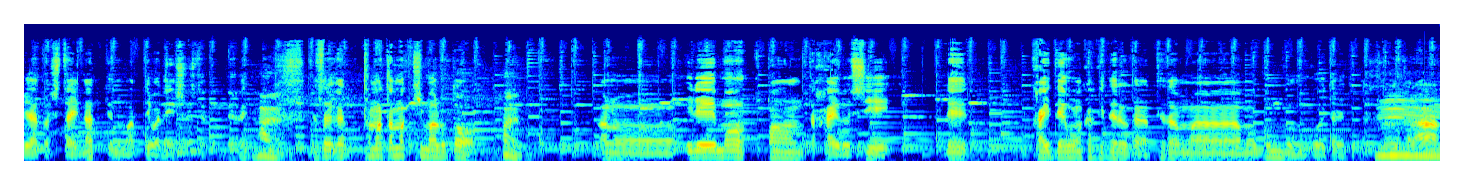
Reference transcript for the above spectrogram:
ビラとしたいなっていうのもあって今練習してるんだよね。はい。でそれがたまたま決まると、はい。あのー入れもポーンって入るし、で、回転はかけてるから手玉もぐんぐん動いたりとかするから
